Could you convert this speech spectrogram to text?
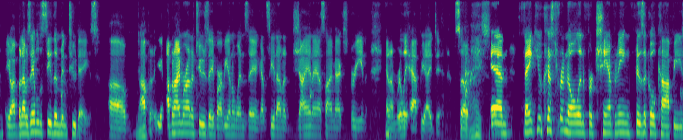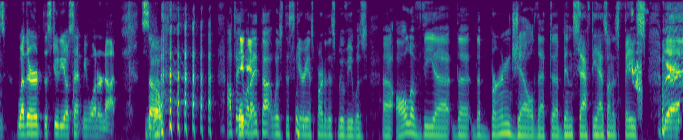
you know but i was able to see them in two days um, Yeah. Oppen- Oppenheimer on a Tuesday, Barbie on a Wednesday, and got to see it on a giant ass IMAX screen, and I'm really happy I did. So, Nice. and thank you, Christopher Nolan, for championing physical copies, whether the studio sent me one or not. So, I'll tell They you what did. I thought was the scariest part of this movie was uh, all of the uh, the the burn gel that uh, Ben Safdie has on his face. yeah,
